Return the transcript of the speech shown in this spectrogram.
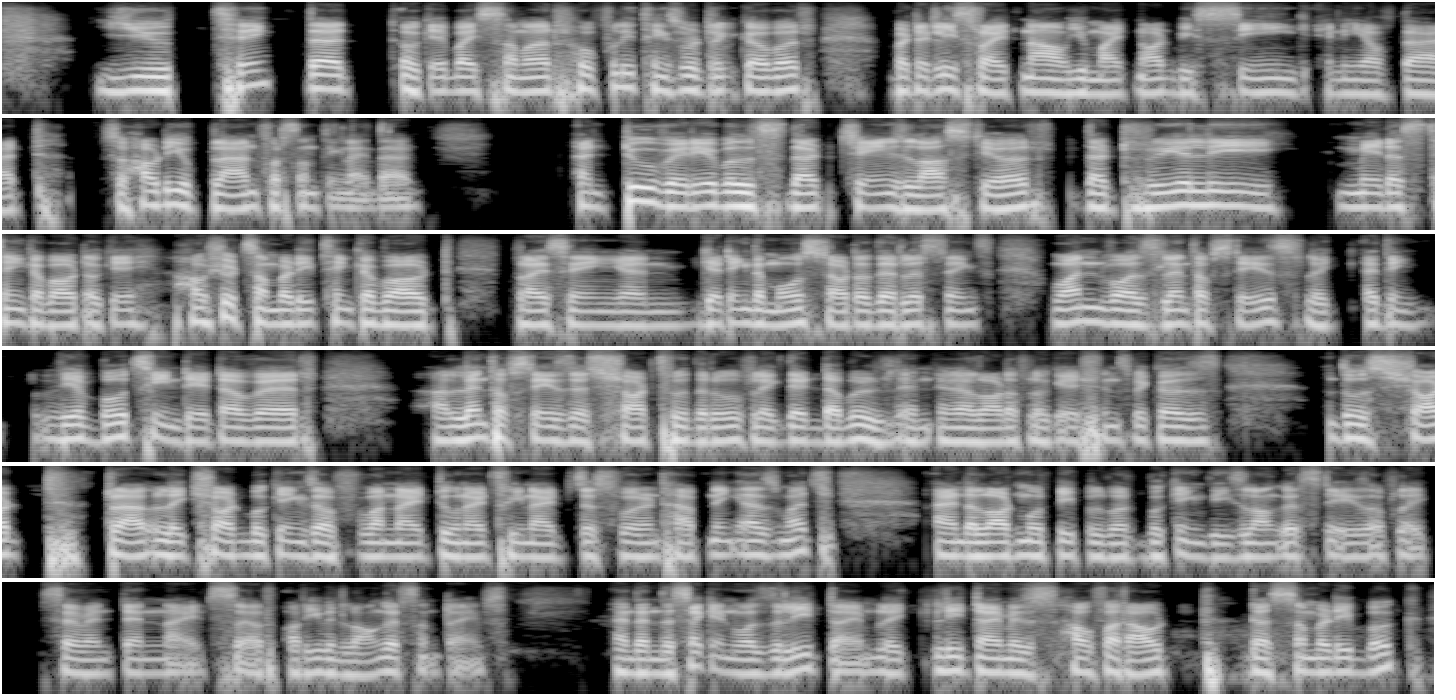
you think that okay by summer hopefully things would recover but at least right now you might not be seeing any of that. So how do you plan for something like that? And two variables that changed last year that really made us think about okay how should somebody think about pricing and getting the most out of their listings? One was length of stays. Like i think we have both seen data where uh, length of stays just shot through the roof. Like they doubled in, in a lot of locations because those short travel like short bookings of one night two night three nights just weren't happening as much. And a lot more people were booking these longer stays of like seven ten nights or, or even longer sometimes and then the second was the lead time. Like lead time is how far out does somebody book?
